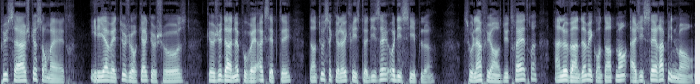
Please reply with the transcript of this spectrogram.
plus sage que son maître. Il y avait toujours quelque chose que Judas ne pouvait accepter dans tout ce que le Christ disait aux disciples. Sous l'influence du traître, un levain de mécontentement agissait rapidement.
